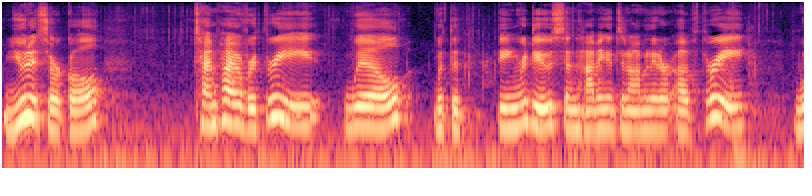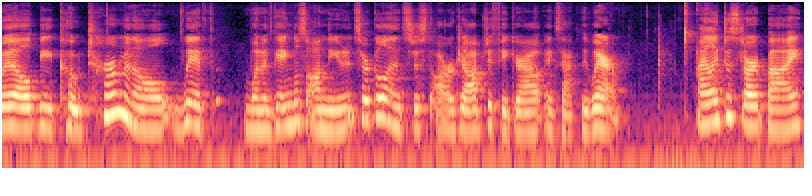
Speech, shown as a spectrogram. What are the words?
unit circle, 10 pi over 3 will, with the being reduced and having a denominator of 3, will be coterminal with one of the angles on the unit circle and it's just our job to figure out exactly where. I like to start by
